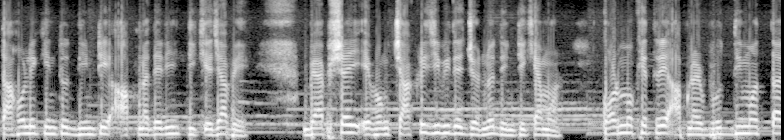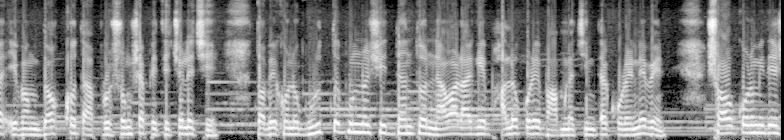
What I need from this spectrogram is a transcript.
তাহলে কিন্তু দিনটি আপনাদেরই দিকে যাবে। ব্যবসায়ী এবং চাকরিজীবীদের জন্য দিনটি কেমন? কর্মক্ষেত্রে আপনার বুদ্ধিমত্তা এবং দক্ষতা প্রশংসা পেতে চলেছে। তবে কোনো গুরুত্বপূর্ণ সিদ্ধান্ত নেওয়ার আগে ভালো করে ভাবনা চিন্তা করে নেবেন। সহকর্মীদের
